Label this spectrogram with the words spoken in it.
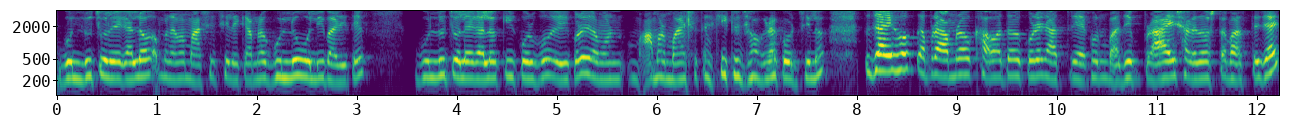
গুল্লু চলে গেল মানে আমার মাসির ছেলেকে, আমরা গুল্লু বলি বাড়িতে। গুল্লু চলে গেল, কি করব? এই করে আমার আমার মায়ের সাথে আর কি একটু ঝগড়া করছিল। তো যাই হোক, তারপরে আমরাও খাওয়া দাওয়া করে রাত্রে এখন বাজে প্রায় সাড়ে দশটা বাজতে যায়।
